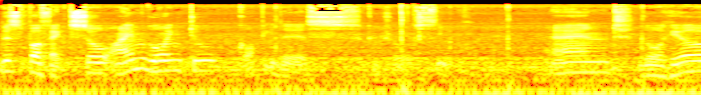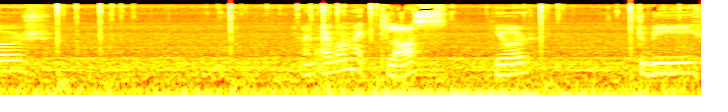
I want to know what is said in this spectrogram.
This is perfect. So I'm going to copy this control C and go here. And I want my class here to be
